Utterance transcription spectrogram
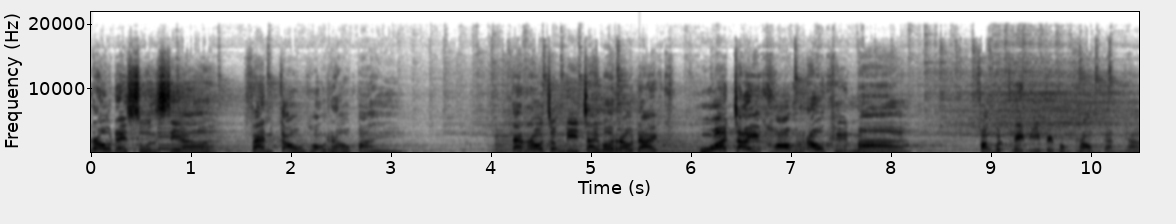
เราได้สูญเสียแฟนเก่าของเราไป แต่เราจงดีใจว่าเราได้หัวใจของเราคืนมา ฟังบทเพลงนี้ไปพร้อมๆกันค่ะ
